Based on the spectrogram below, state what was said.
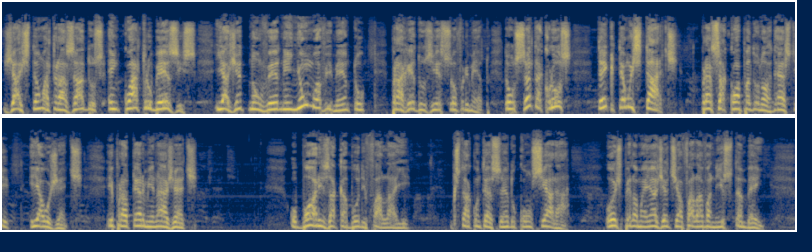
já estão atrasados em quatro meses e a gente não vê nenhum movimento para reduzir esse sofrimento. Então, Santa Cruz tem que ter um start para essa Copa do Nordeste e é urgente. E para terminar, gente, o Boris acabou de falar aí o que está acontecendo com o Ceará. Hoje pela manhã a gente já falava nisso também.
